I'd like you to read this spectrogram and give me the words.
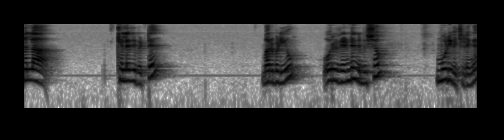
நல்லா கிளறி விட்டு மறுபடியும் ஒரு ரெண்டு நிமிஷம் மூடி வச்சுடுங்க.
